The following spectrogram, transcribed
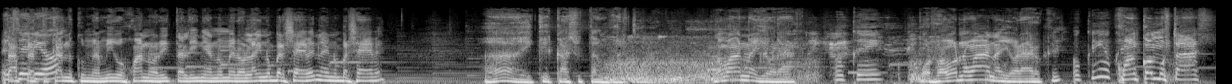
Estaba serio? platicando con mi amigo Juan ahorita, línea número, line number 7, line number 7. Ay, qué caso tan fuerte. No van a llorar. Ok, Por favor, no van a llorar, ¿ok? ok, ok. Juan, ¿cómo estás?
